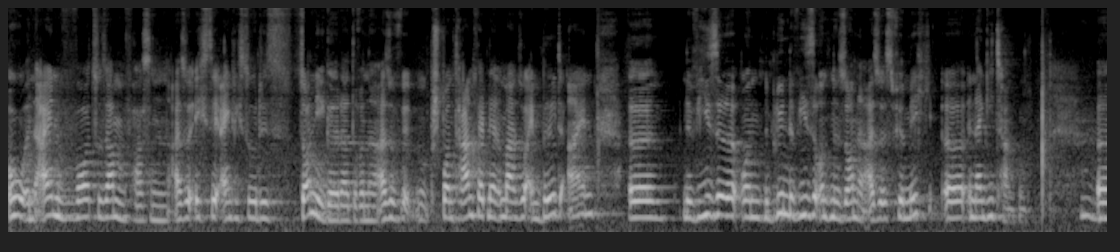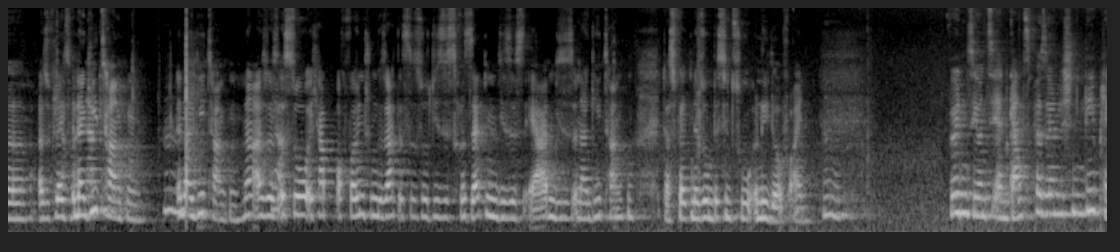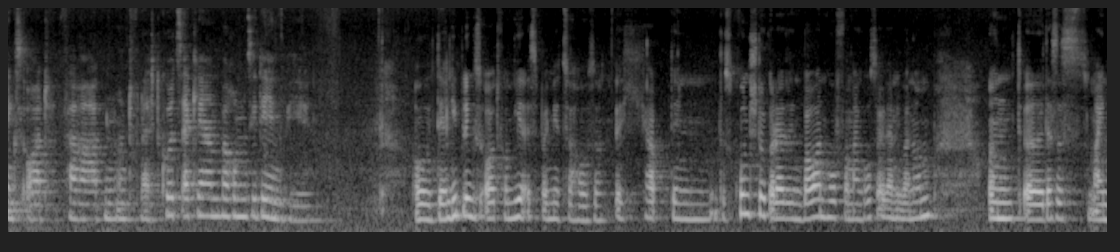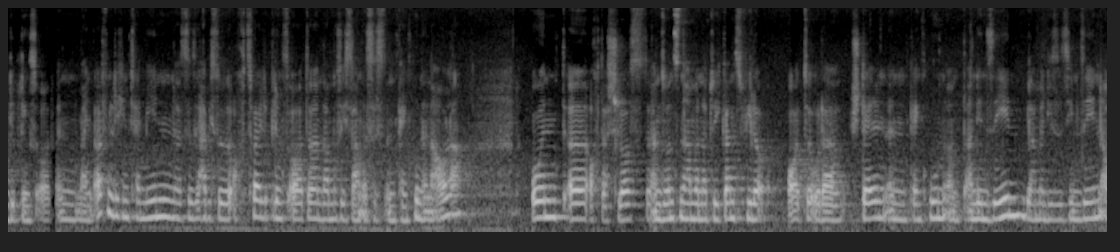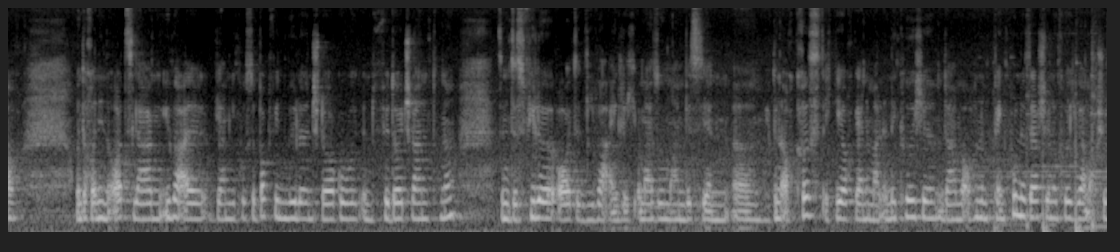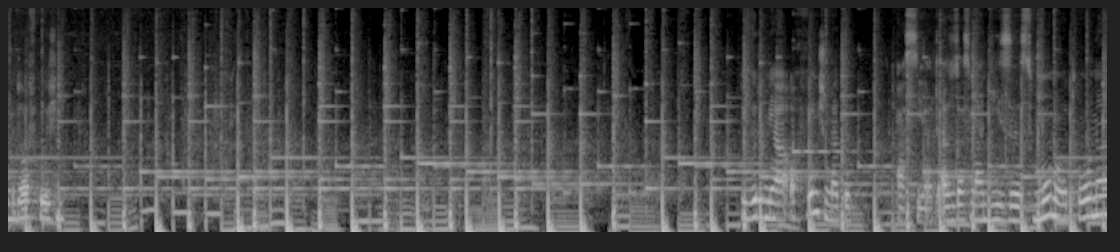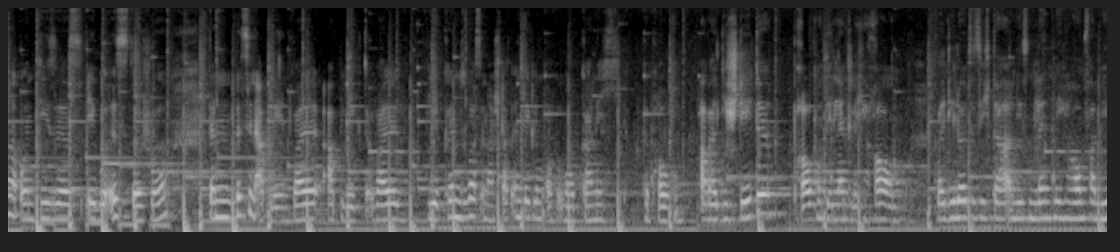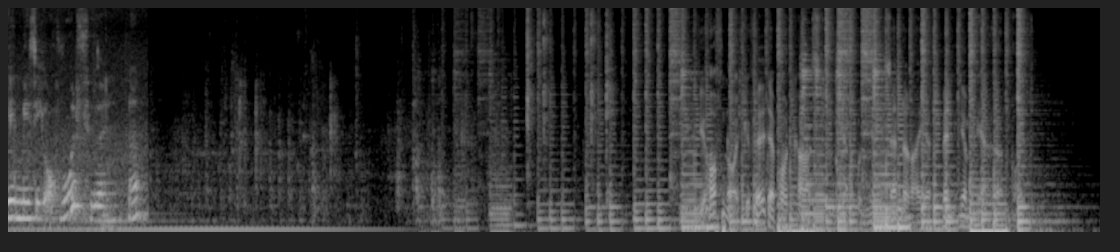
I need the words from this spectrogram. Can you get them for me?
Oh, in einem Wort zusammenfassen. Also ich sehe eigentlich so das Sonnige da drin. Also spontan fällt mir immer so ein Bild ein. Äh, eine Wiese und eine blühende Wiese und eine Sonne. Also ist für mich äh, Energietanken. Hm. Äh, also vielleicht also Energietanken. Hm. Energietanken. Ne? Also es ja. ist so, ich habe auch vorhin schon gesagt, es ist so dieses Resetten, dieses Erden, dieses Energietanken. Das fällt mir so ein bisschen zu Unidorf ein. Hm. Würden Sie uns Ihren ganz persönlichen Lieblingsort verraten und vielleicht kurz erklären, warum Sie den wählen? Oh, der Lieblingsort von mir ist bei mir zu Hause. Ich habe das Grundstück oder den Bauernhof von meinen Großeltern übernommen und äh, das ist mein Lieblingsort. In meinen öffentlichen Terminen habe ich so auch zwei Lieblingsorte und da muss ich sagen, ist es in Penkun in Aula. und äh, auch das Schloss. Ansonsten haben wir natürlich ganz viele Orte oder Stellen in Penkun und an den Seen. Wir haben ja diese sieben Seen auch. Und auch in den Ortslagen, überall, wir haben die große Bockwindmühle in Storkow für Deutschland, ne, sind es viele Orte, die wir eigentlich immer so mal ein bisschen, äh, ich bin auch Christ, ich gehe auch gerne mal in die Kirche, da haben wir auch in Penkun eine sehr schöne Kirche, wir haben auch schöne Dorfkirchen. Würde mir auch wünschen, dass das passiert. Also dass man dieses Monotone und dieses Egoistische dann ein bisschen ablehnt, weil ablegt, weil wir können sowas in der Stadtentwicklung auch überhaupt gar nicht gebrauchen. Aber die Städte brauchen den ländlichen Raum, weil die Leute sich da in diesem ländlichen Raum familienmäßig auch wohlfühlen. Ne? Wir hoffen, euch gefällt der Podcast. Sendereihe, wenn ihr mehr wollt.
